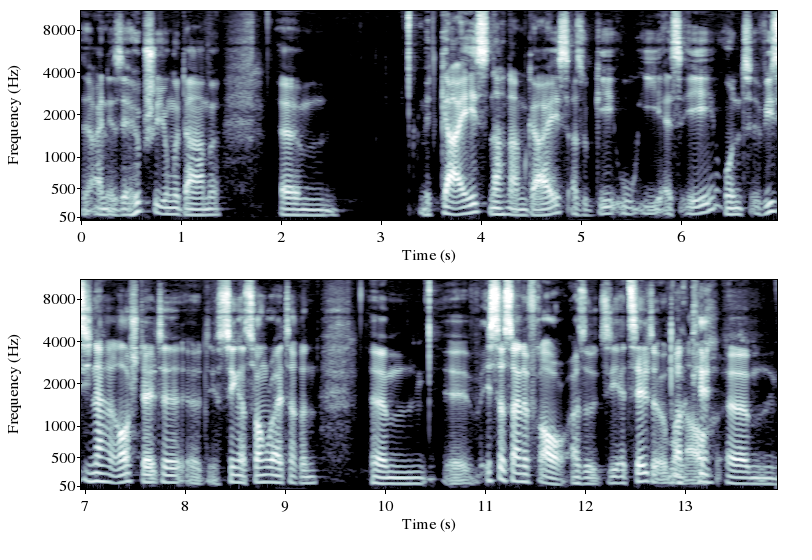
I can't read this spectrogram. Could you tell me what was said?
eine sehr hübsche junge Dame, ähm, mit Geis, Nachnamen Geis, also G-U-I-S-E. Und wie sich nachher herausstellte, äh, die Singer-Songwriterin, ähm, äh, ist das seine Frau. Also sie erzählte irgendwann okay. auch, ähm,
